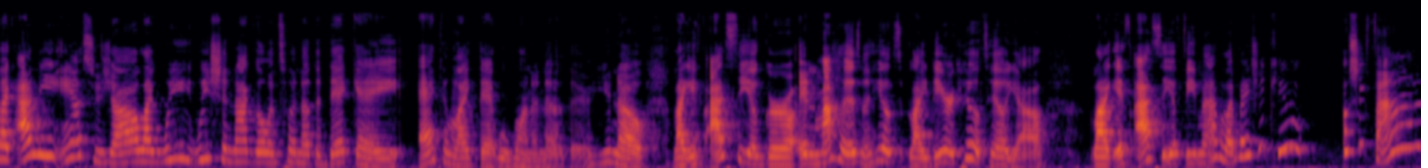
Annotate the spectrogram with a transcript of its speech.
like I need answers, y'all. Like we we should not go into another decade acting like that with one another. You know, like if I see a girl and my husband, he'll like Derek, he'll tell y'all. Like if I see a female, I'll be like, "Babe, she cute. Oh, she fine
